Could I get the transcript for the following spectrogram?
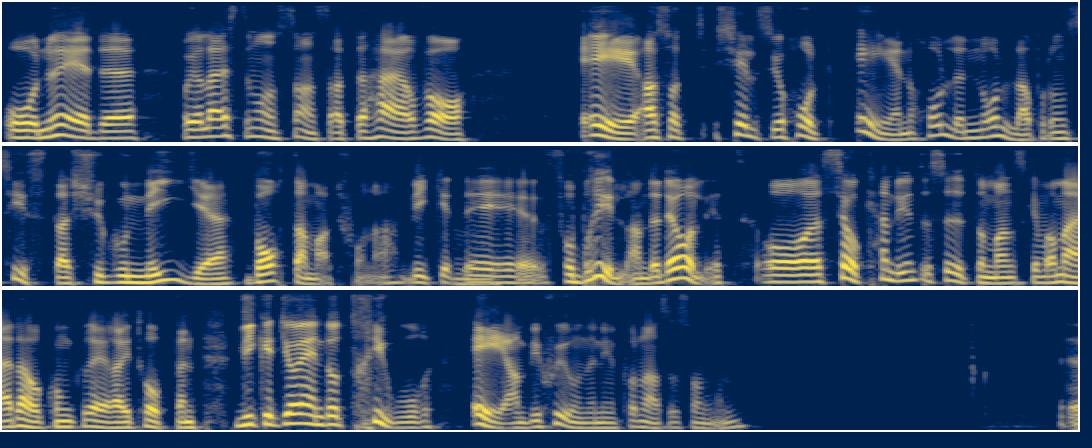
Och nu är det, och jag läste någonstans att det här var är alltså att Chelsea har hållit en hållen nolla på de sista 29 bortamatcherna, vilket mm. är förbryllande dåligt. Och så kan det ju inte se ut om man ska vara med där och konkurrera i toppen, vilket jag ändå tror är ambitionen inför den här säsongen. Uh,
